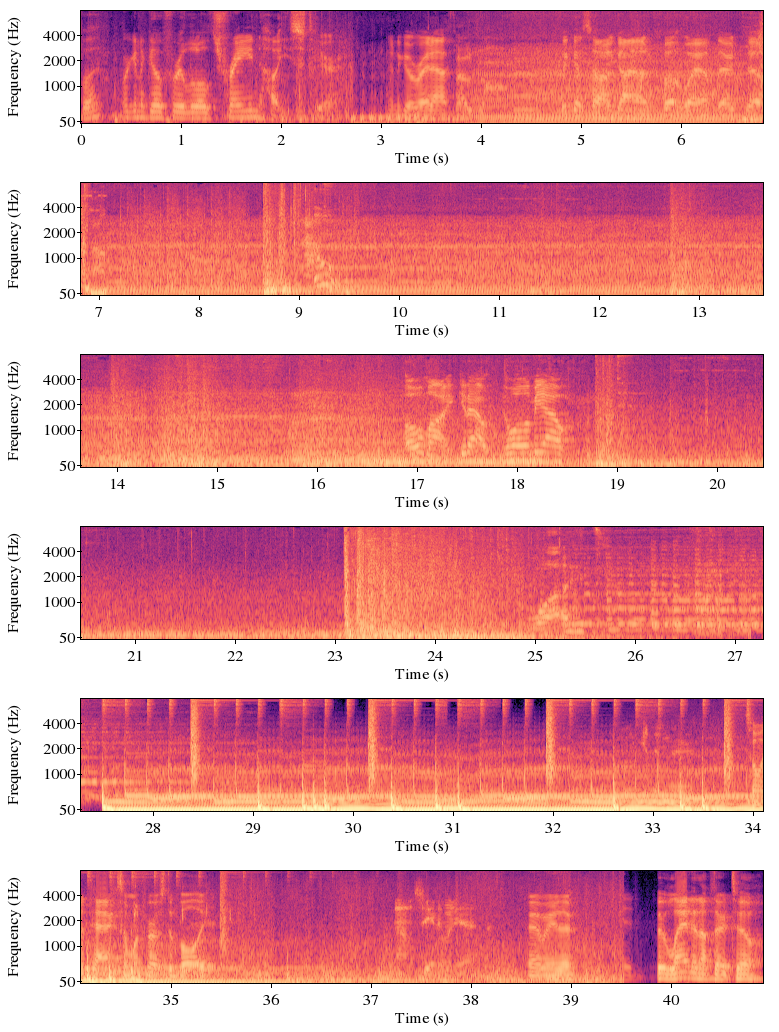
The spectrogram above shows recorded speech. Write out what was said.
but we're gonna go for a little train heist here. I'm gonna go right after him. I think I saw a guy on foot way up there too. Ooh! Oh my, get out. It won't let me out. What? Tag someone for us to bully. I don't see anyone yet. Yeah, me either. They're landing up there too.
